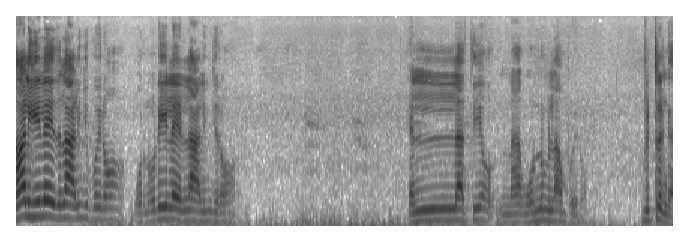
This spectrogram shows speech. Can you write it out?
நாளிகையில் இதெல்லாம் அழிஞ்சு போயிடும் ஒரு நொடியில் எல்லாம் அழிஞ்சிரும். எல்லாத்தையும் நான் ஒன்றும் இல்லாமல் போயிடும் விட்டுருங்க.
